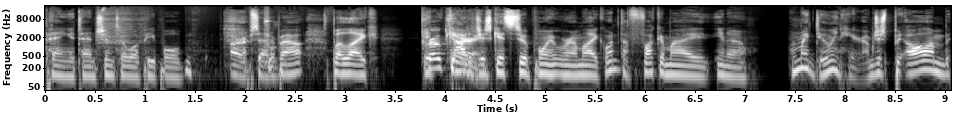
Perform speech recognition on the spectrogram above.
paying attention to what people are upset about. But like Pro it of just gets to a point where i'm like what the fuck am i you know what am i doing here? I'm just all i'm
